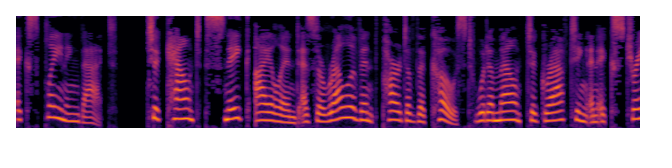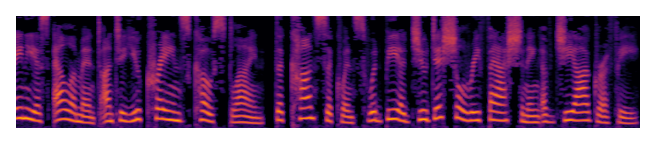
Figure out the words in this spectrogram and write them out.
explaining that to count Snake Island as a relevant part of the coast would amount to grafting an extraneous element onto Ukraine's coastline, the consequence would be a judicial refashioning of geography.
